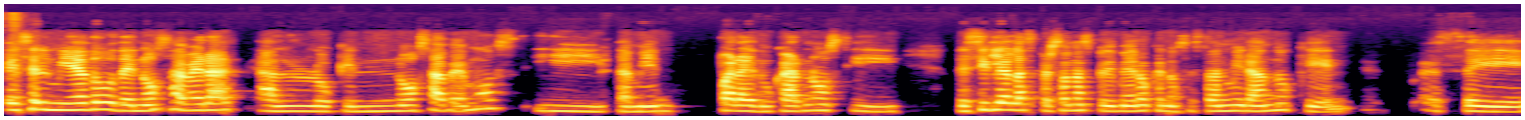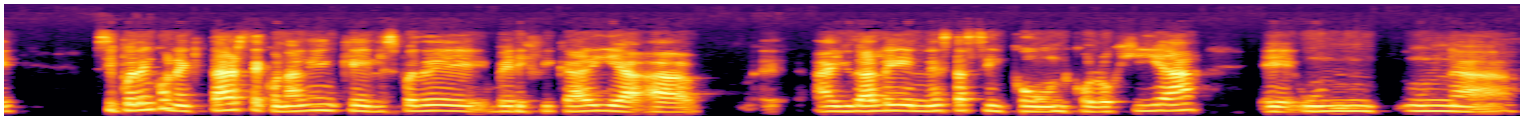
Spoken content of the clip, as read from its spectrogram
Es el miedo de no saber a, a lo que no sabemos y también para educarnos y decirle a las personas primero que nos están mirando que eh, se si pueden conectarse con alguien que les puede verificar y a, ayudarle en esta psico-oncología, eh, una,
